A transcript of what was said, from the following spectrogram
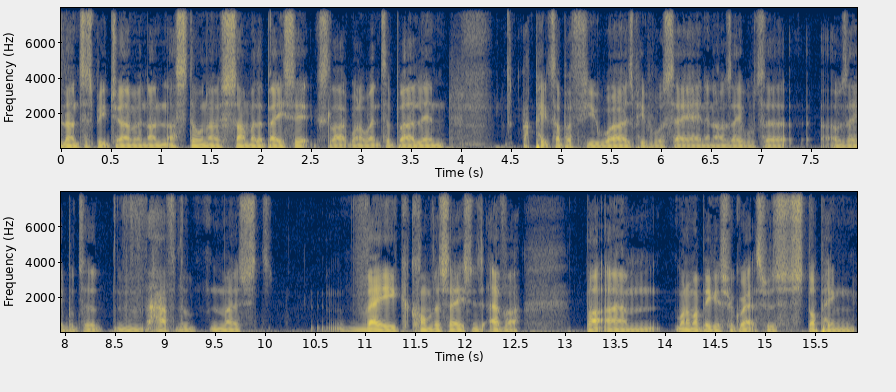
learn to speak German and I still know some of the basics. Like when I went to Berlin, I picked up a few words people were saying and I was able to I was able to have the most vague conversations ever. But um, one of my biggest regrets was stopping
